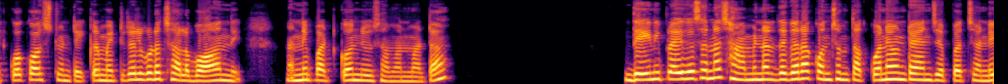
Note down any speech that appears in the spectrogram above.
ఎక్కువ కాస్ట్ ఉంటాయి. ఇక్కడ మెటీరియల్ కూడా చాలా బాగుంది అన్నీ పట్టుకొని చూసాం అనమాట దేని ప్రైజెస్ అన్నా చార్మినార్ దగ్గర కొంచెం తక్కువనే ఉంటాయని చెప్పొచ్చండి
